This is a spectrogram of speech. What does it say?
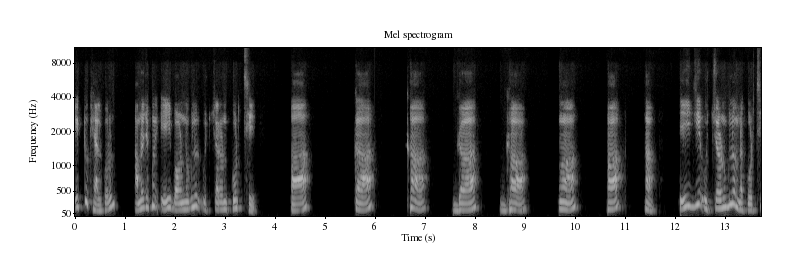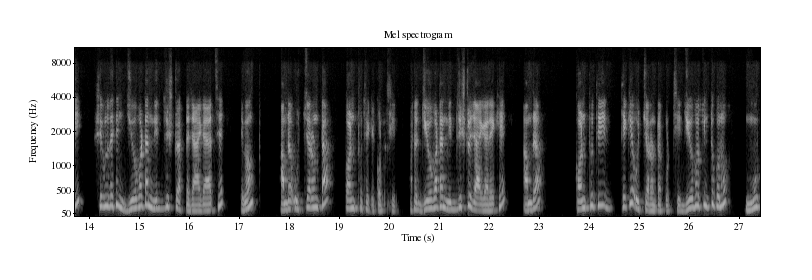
একটু খেয়াল করুন আমরা যখন এই বর্ণগুলোর উচ্চারণ করছি আ কা খা গা ঘা হা হা এই যে উচ্চারণগুলো আমরা করছি সেগুলো দেখেন জিওবাটার নির্দিষ্ট একটা জায়গায় আছে এবং আমরা উচ্চারণটা কণ্ঠ থেকে করছি। অর্থাৎ জিওবাটার নির্দিষ্ট জায়গা রেখে আমরা কণ্ঠ থেকে উচ্চারণটা করছি। জিওবা কিন্তু কোনো মুভ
